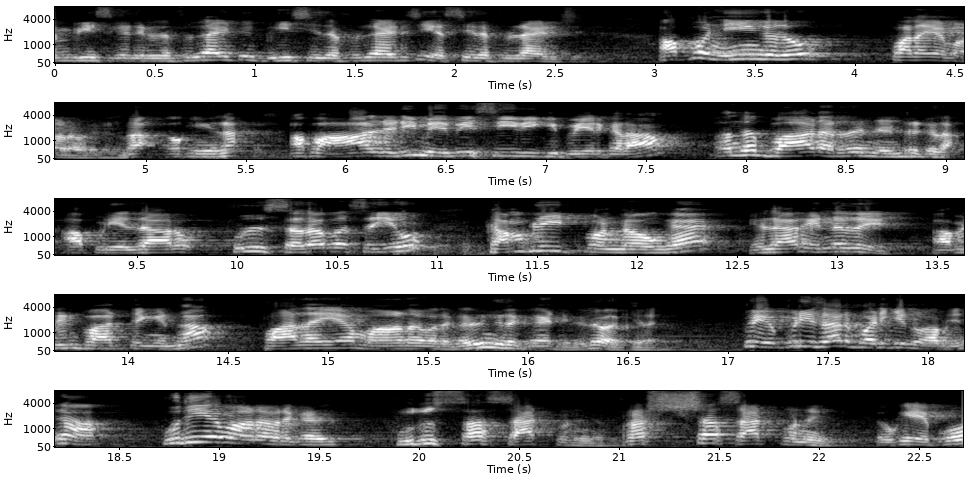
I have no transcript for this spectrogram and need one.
எம்பிசி கேட்டகரியில் ஃபில் ஆயிட்டு பிசியில் ஃபில் ஆயிடுச்சு எஸ்சியில் ஃபில் ஆயிடுச்சு. அப்போ நீங்களும் பழைய மாணவர்கள் தான் ஓகேங்களா? அப்போ ஆல்ரெடி மேபி சிவிக்கு போயிருக்கலாம். அந்த பார்டர்ல நின்றுக்கலாம் அப்படி எல்லாரும் ஃபுல் சிலபஸையும் கம்ப்ளீட் பண்ணவங்க எல்லாரும் என்னது? அப்படின்னு பார்த்தீங்கன்னா பழைய மாணவர்கள்ங்கிற கேட்டகரியில் வைக்கிறேன். இப்போ எப்படி சார் படிக்கணும் அப்படின்னா புதிய மாணவர்கள் புதுசாக ஸ்டார்ட் பண்ணுங்க. ஃப்ரெஷ்ஷாக ஸ்டார்ட் பண்ணுங்க ஓகே இப்போ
